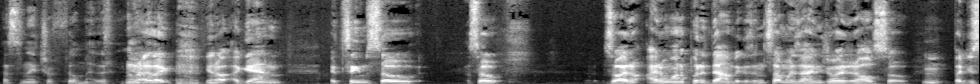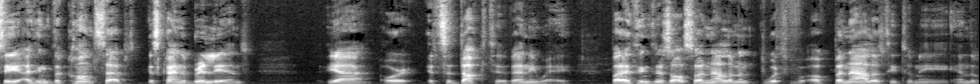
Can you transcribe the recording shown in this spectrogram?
That's the nature of film editing, right? Like, you know, again, it seems so so so I don't I don't want to put it down because in some ways I enjoyed it also. But you see, I think the concept is kind of brilliant, yeah, or it's seductive anyway. But I think there's also an element which of banality to me in the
